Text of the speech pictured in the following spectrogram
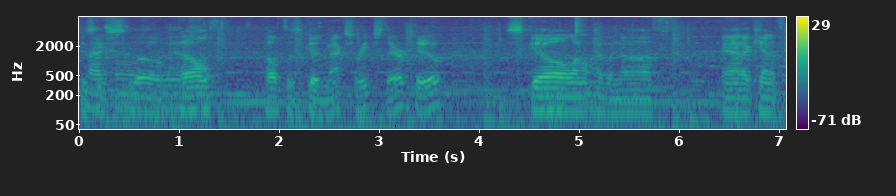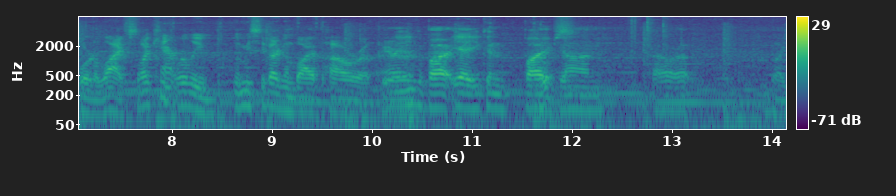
he's slow. Health, health is good. Max reach there too. Skill, I don't have enough, and I can't afford a life, so I can't really. Let me see if I can buy a power up Yeah, here. you can buy, yeah, you can buy Oops. a gun. Power up. Like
